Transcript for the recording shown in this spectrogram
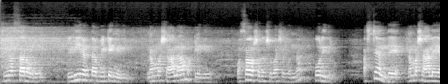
ಶ್ರೀನಿವಾಸ್ ಅವರು ದಿಢೀರಂತ ಭೇಟಿ ನೀಡಿ ನಮ್ಮ ಶಾಲಾ ಮಕ್ಕಳಿಗೆ ಹೊಸ ವರ್ಷದ ಶುಭಾಶಯವನ್ನು ಕೋರಿದರು. ಅಷ್ಟೇ ಅಲ್ಲದೆ ನಮ್ಮ ಶಾಲೆಯ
